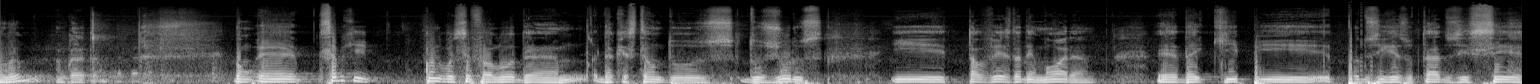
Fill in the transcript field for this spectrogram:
Alô? Agora está. Bom, é, sabe que quando você falou da, da questão dos, dos juros e talvez da demora é, da equipe produzir resultados e ser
